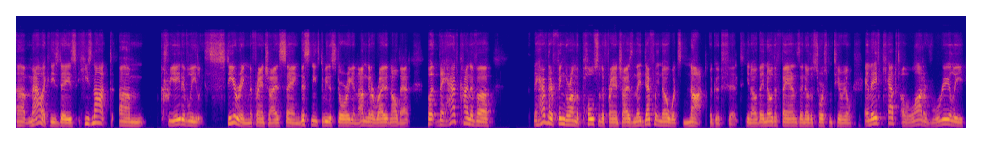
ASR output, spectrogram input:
uh, Malek these days, he's not um, creatively steering the franchise, saying this needs to be the story and I'm going to write it and all that. But they have kind of a they have their finger on the pulse of the franchise and they definitely know what's not a good fit. You know, they know the fans, they know the source material, and they've kept a lot of really,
